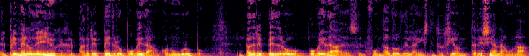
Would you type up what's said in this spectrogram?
el primero de ellos, es el padre Pedro Poveda, con un grupo. El padre Pedro Poveda es el fundador de la institución teresiana, una,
